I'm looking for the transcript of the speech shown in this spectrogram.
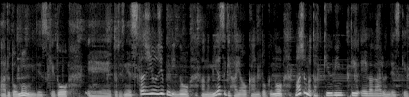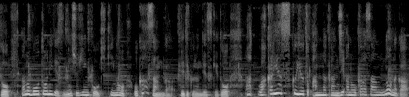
あると思うんですけど、えー、っとですね、スタジオジブリのあの宮崎駿監督の魔女の宅急便っていう映画があるんですけど、あの冒頭にですね、主人公キキのお母さんが出てくるんですけど、まあ、分かりやすく言うとあんな感じ、あのお母さんのなんか、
